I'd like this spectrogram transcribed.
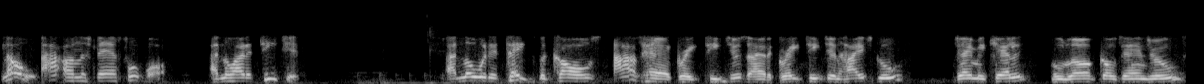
No, I understand football. I know how to teach it. I know what it takes because I've had great teachers. I had a great teacher in high school, Jamie Kelly, who loved Coach Andrews.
